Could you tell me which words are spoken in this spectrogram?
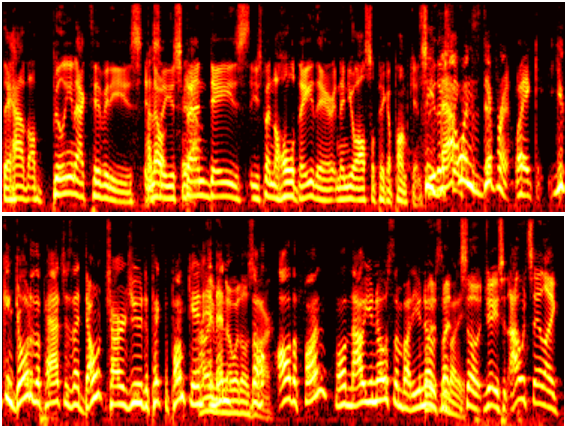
they have a billion activities, and so you spend days, you spend the whole day there, and then you also pick a pumpkin. See, there's that thing- one's different. Like you can go to the patches that don't charge you to pick the pumpkin, I don't and even then know what those the- are. all the fun. Well, now you know somebody. You know But- but- somebody. so, Jason, I would say like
